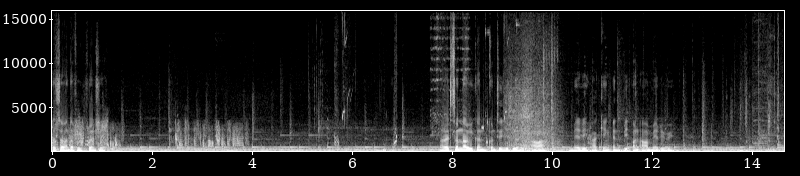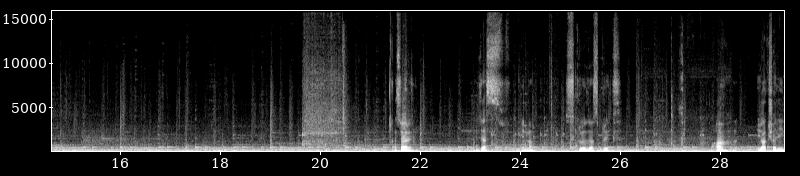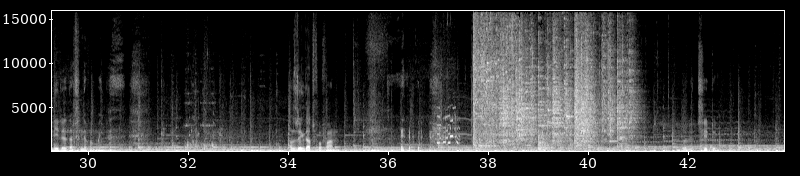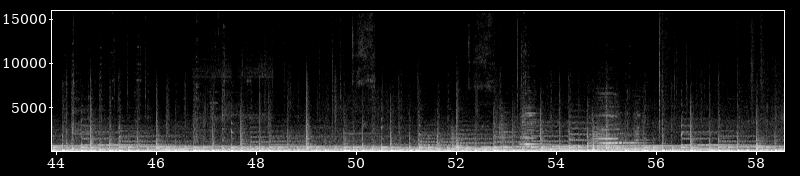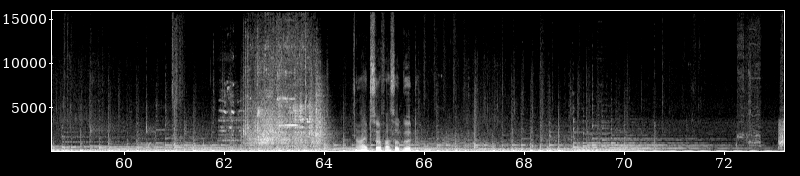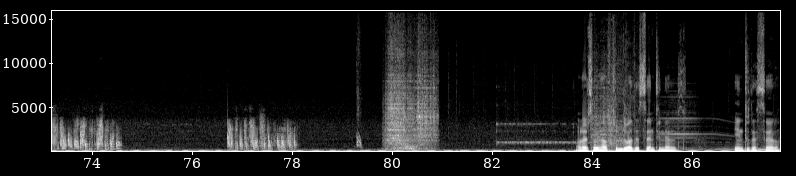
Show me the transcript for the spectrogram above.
Such a wonderful friendship. Alright, so now we can continue doing our merry hacking and be on our merry way. Sorry. Just, you know, screw those bricks. Oh, you actually needed that. Never mind. I was doing that for fun. what did she do? Alright, so far so good. Alright, so we have to lure the sentinels into the cell.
